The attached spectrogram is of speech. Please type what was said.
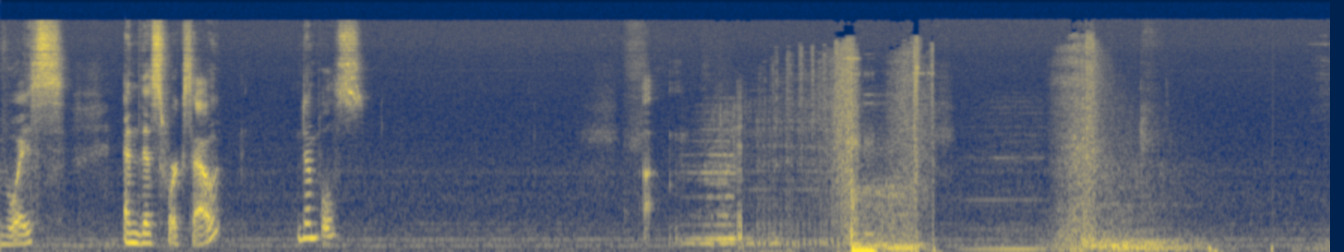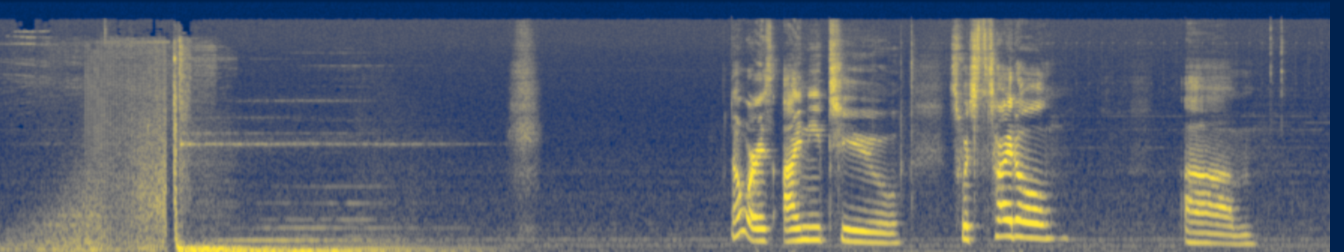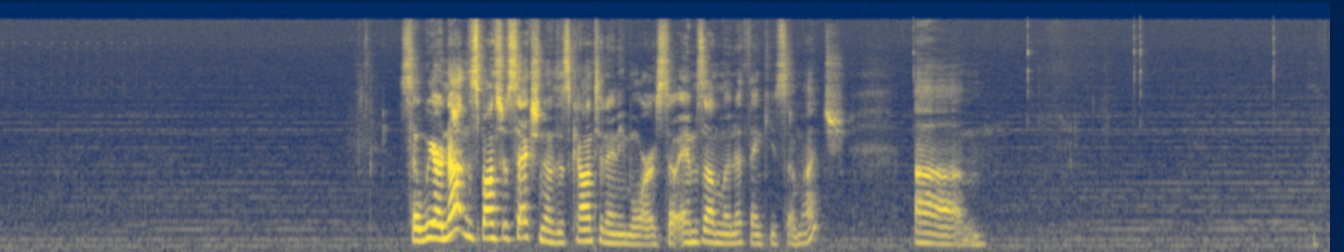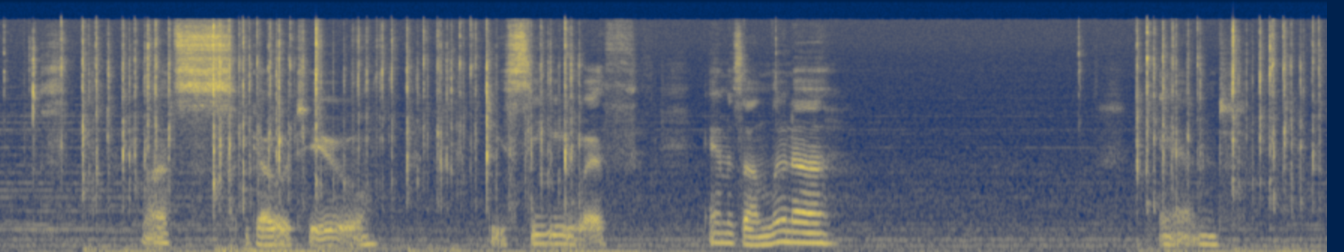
voice and this works out, Dimples? No worries. I need to switch the title. Um, so we are not in the sponsor section of this content anymore. So Amazon Luna, thank you so much. Um, let's go to DC with Amazon Luna. and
